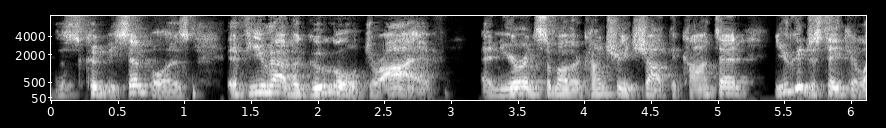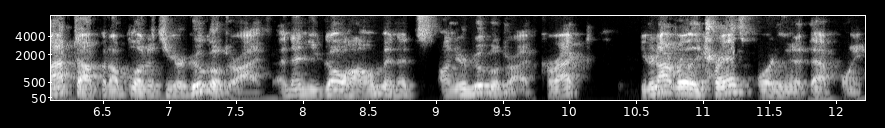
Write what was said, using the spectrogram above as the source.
this could be simple, is if you have a Google Drive and you're in some other country and shot the content, you could just take your laptop and upload it to your Google Drive, and then you go home and it's on your Google Drive. Correct? You're not really transporting it at that point.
